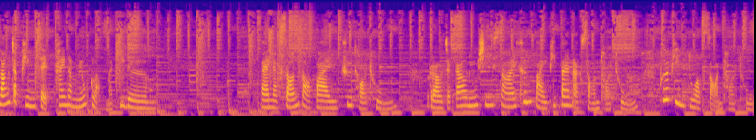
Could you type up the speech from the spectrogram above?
หลังจากพิมพ์เสร็จให้นำนิ้วกลับมาที่เดิม แป้นอักษรต่อไปคือถอถุง เราจะก้าวนิ้วชี้ซ้ายขึ้นไปที่แป้นอักษรถอถุง เพื่อพิมพ์ตัวอักษรถอถุง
